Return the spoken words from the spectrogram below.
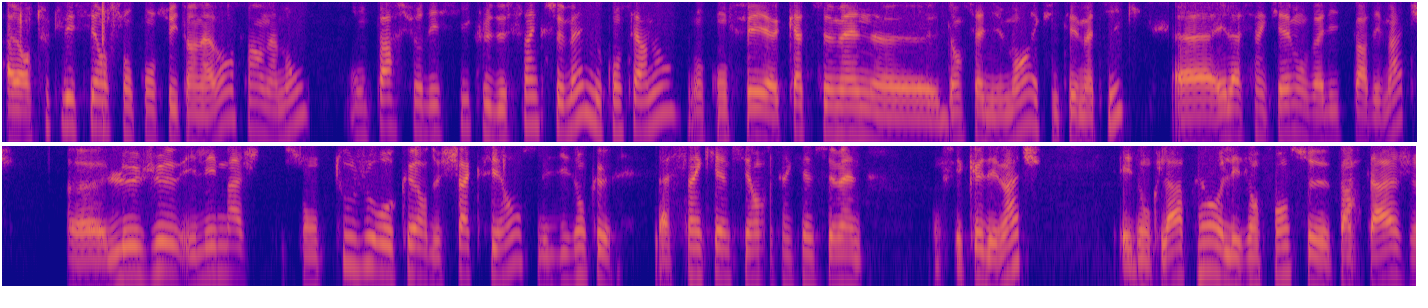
Alors toutes les séances sont construites en avance, hein, en amont on part sur des cycles de cinq semaines nous concernant. Donc on fait euh, quatre semaines d'enseignement avec une thématique euh, et la cinquième on valide par des matchs. le jeu et les matchs sont toujours au cœur de chaque séance, mais disons que la cinquième séance, la cinquième semaine, on fait que des matchs. Et donc là, après, les enfants se partagent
